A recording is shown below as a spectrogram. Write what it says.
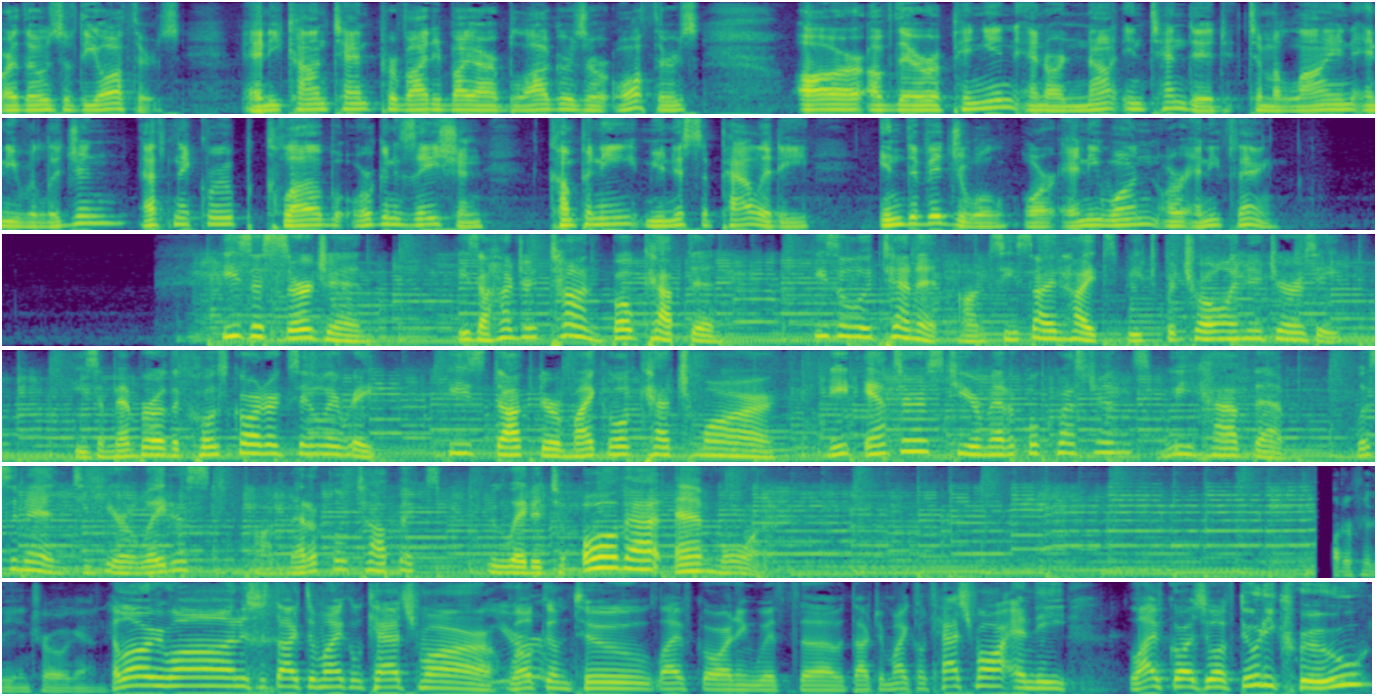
are those of the authors. Any content provided by our bloggers or authors are of their opinion and are not intended to malign any religion, ethnic group, club, organization, company, municipality, individual, or anyone or anything. He's a surgeon. He's a 100 ton boat captain. He's a lieutenant on Seaside Heights Beach Patrol in New Jersey. He's a member of the Coast Guard Auxiliary. He's Dr. Michael Kachmar. Need answers to your medical questions? We have them. Listen in to hear latest on medical topics related to all that and more. Water for the intro again. Hello, everyone. This is Dr. Michael Kachmar. Welcome to Lifeguarding with uh, Dr. Michael Kachmar and the Lifeguards Off Duty crew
